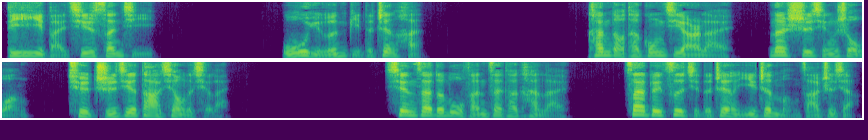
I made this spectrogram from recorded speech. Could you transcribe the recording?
第一百七十三集，无与伦比的震撼。看到他攻击而来，那狮形兽王却直接大笑了起来。现在的陆凡，在他看来，在被自己的这样一阵猛砸之下，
